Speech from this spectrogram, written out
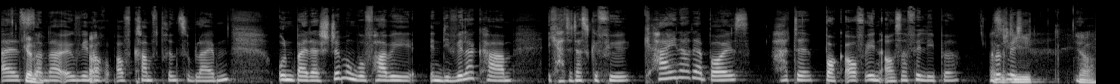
als genau. dann da irgendwie ja. noch auf Krampf drin zu bleiben. Und bei der Stimmung, wo Fabi in die Villa kam, ich hatte das Gefühl, keiner der Boys hatte Bock auf ihn, außer Philippe. Also Wirklich. Die, ja,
